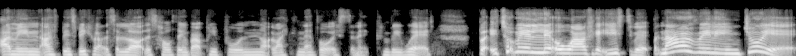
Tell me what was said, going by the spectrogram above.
i mean I've been speaking about this a lot, this whole thing about people not liking their voice and it can be weird. But it took me a little while to get used to it. But now I really enjoy it.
